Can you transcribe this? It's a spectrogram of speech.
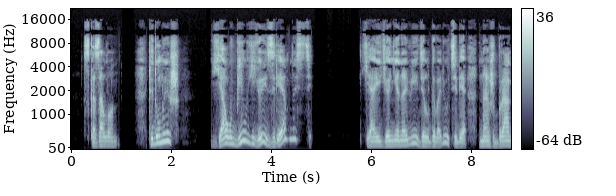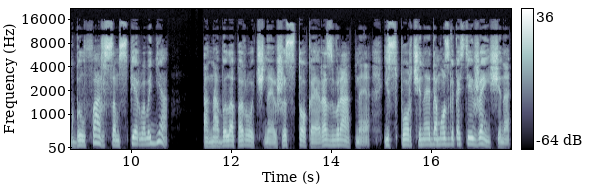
— сказал он. «Ты думаешь, я убил ее из ревности?» «Я ее ненавидел, говорю тебе. Наш брак был фарсом с первого дня. Она была порочная, жестокая, развратная, испорченная до мозга костей женщина.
